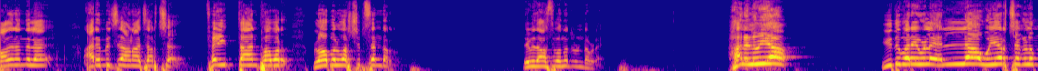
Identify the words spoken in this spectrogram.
പതിനൊന്നിൽ ആരംഭിച്ചതാണ് ആ church faith and power global worship centre Ravidas വന്നിട്ടുണ്ട് അവിടെ. ഹല്ലേലൂയ ഇതുവരെയുള്ള എല്ലാ ഉയർച്ചകളും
